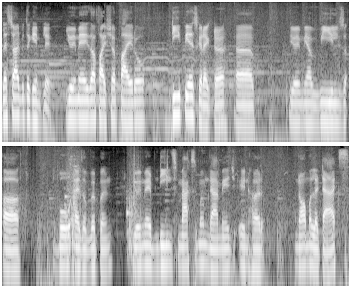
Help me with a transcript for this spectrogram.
Let's start with the gameplay. Yoimiya is a 5-star Pyro DPS character. Uh, Yoimiya wields a bow as a weapon. Yoimiya deals maximum damage in her normal attacks,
